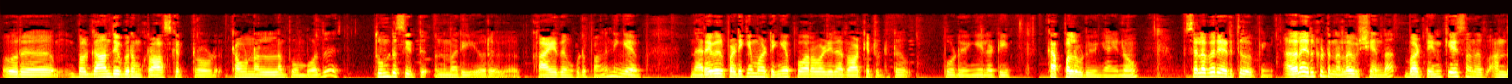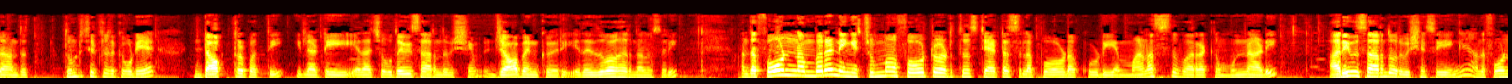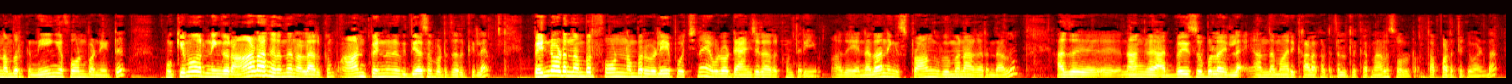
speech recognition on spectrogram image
ஒரு இப்போ காந்திபுரம் கிராஸ்கட் ரோடு டவுன் எல்லாம் போகும்போது துண்டு சீட்டு அந்த மாதிரி ஒரு காகிதம் கொடுப்பாங்க. நீங்கள் நிறைய பேர் படிக்க மாட்டீங்க. போகிற வழியில் ராக்கெட் விட்டுட்டு போடுவீங்க. இல்லாட்டி கப்பல் விடுவீங்க இன்னும் சில பேர் எடுத்து வைப்பீங்க. அதெல்லாம் இருக்கட்டும். நல்ல விஷயம் தான் பட் இன்கேஸ் அந்த அந்த அந்த துண்டு சீட்டில் இருக்கக்கூடிய டாக்டரை பத்தி இல்லாட்டி ஏதாச்சும் உதவி சார்ந்த விஷயம் ஜாப் என்கொயரி எது எதுவாக இருந்தாலும் சரி அந்த ஃபோன் நம்பரை நீங்க சும்மா போட்டோ எடுத்து ஸ்டேட்டஸ்ல போடக்கூடிய மனசு வரக்கு முன்னாடி அறிவு சார்ந்த ஒரு விஷயம் செய்யுங்க. அந்த ஃபோன் நம்பருக்கு நீங்க ஃபோன் பண்ணிட்டு முக்கியமா ஒரு நீங்க ஒரு ஆணாக இருந்தா நல்லா இருக்கும் ஆண் பெண்ணு வித்தியாசப்படுத்துறதுக்கு இல்ல. பெண்ணோட நம்பர் ஃபோன் நம்பர் வெளியே போச்சுன்னா எவ்வளவு டேஞ்சரா இருக்கும் தெரியும். அது என்னதான் நீங்க ஸ்ட்ராங் விமனாக இருந்தாலும் அது நாங்க அட்வைசபிளா இல்ல. அந்த மாதிரி காலகட்டத்தில் இருக்கிறனால சொல்றோம். தப்பா எடுத்துக்க வேண்டாம்.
